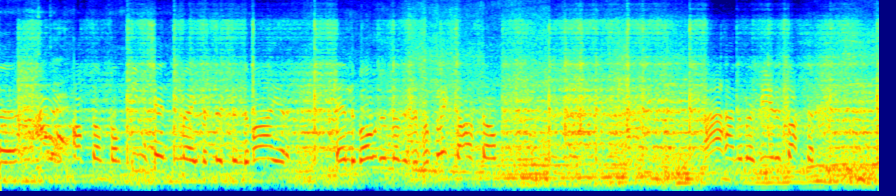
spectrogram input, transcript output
uh, afstand van 10 centimeter tussen de maaier en de bodem. Dat is een verplichte afstand. Ah, nummer 84.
